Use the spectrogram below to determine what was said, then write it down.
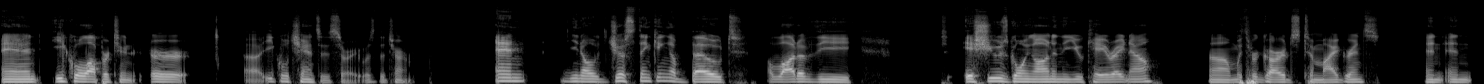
and equal opportunity or uh, equal chances. Sorry, was the term. And you know, just thinking about a lot of the issues going on in the UK right now um, with regards to migrants and and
